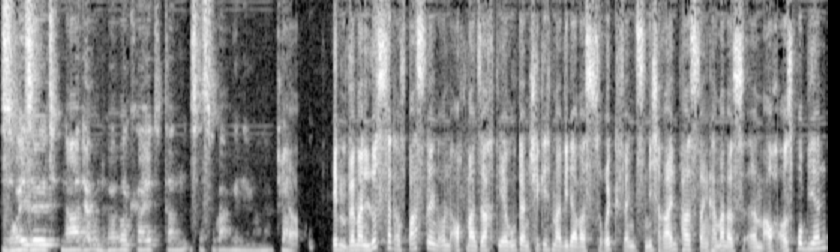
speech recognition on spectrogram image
säuselt nahe der Unhörbarkeit, dann ist das sogar angenehmer. Ne? Klar. Ja. Eben, wenn man Lust hat auf Basteln und auch mal sagt, ja gut, dann schicke ich mal wieder was zurück, wenn es nicht reinpasst, dann kann man das ähm, auch ausprobieren.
